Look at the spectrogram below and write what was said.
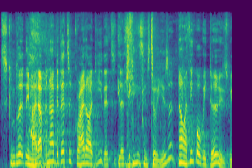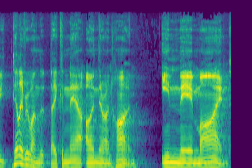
It's completely made up. But no, but that's a great idea. That's, You, that's you think we can still use it? No, I think what we do is we tell everyone that they can now own their own home in their mind.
